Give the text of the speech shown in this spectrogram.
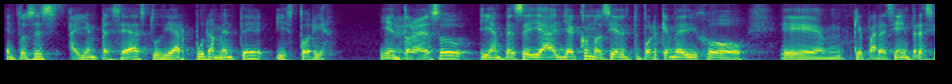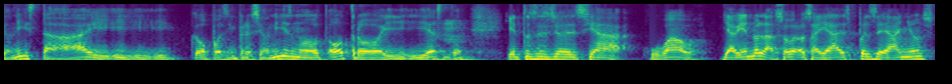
Entonces ahí empecé a estudiar puramente historia. Y entre eso ya empecé, ya, ya conocí el por qué me dijo eh, que parecía impresionista y, y, o pues impresionismo otro y, esto. Y entonces yo decía, wow, ya viendo las obras, o sea, ya después de años,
